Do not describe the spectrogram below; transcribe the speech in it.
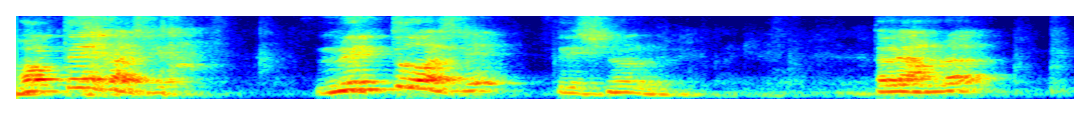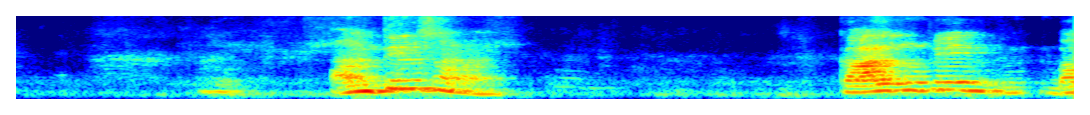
ভক্তের কাছে মৃত্যু আসে, কৃষ্ণ রূপে। তাহলে আমরা অন্তিম সময় কাল রূপে বা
